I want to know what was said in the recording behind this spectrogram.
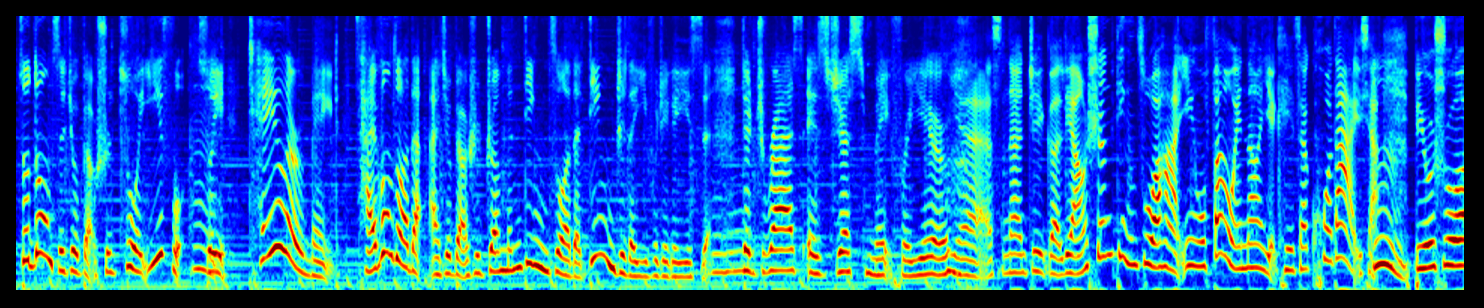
做动词就表示做衣服，嗯、所以 tailor made 裁缝做的，哎，就表示专门定做的、定制的衣服这个意思。Mm hmm. The dress is just made for you. Yes，那这个量身定做哈，应用范围呢也可以再扩大一下。嗯，比如说，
